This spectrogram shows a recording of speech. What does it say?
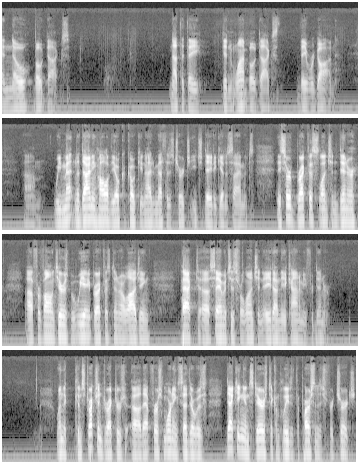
and no boat docks. Not that they didn't want boat docks, they were gone. Um, we met in the dining hall of the Ocracoke United Methodist Church each day to get assignments. They served breakfast, lunch, and dinner uh, for volunteers, but we ate breakfast in our lodging packed uh, sandwiches for lunch, and ate on the economy for dinner. When the construction director uh, that first morning said there was decking and stairs to complete at the parsonage for church,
